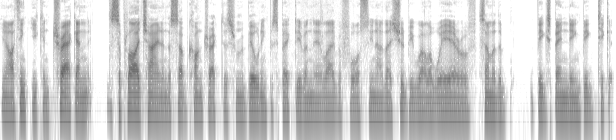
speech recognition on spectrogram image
you know, I think you can track and the supply chain and the subcontractors from a building perspective and their labour force, you know, they should be well aware of some of the big spending, big ticket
